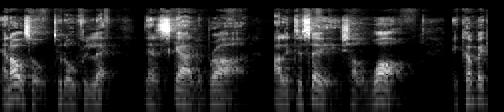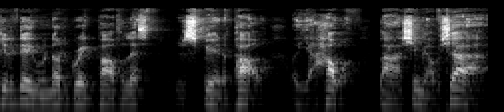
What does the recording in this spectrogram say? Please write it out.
And also to those elect that is scattered abroad. I like to say, Shalom. And come back here today with another great powerful lesson to the spirit and power of Yahweh by Hashem Yahweh Shai.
